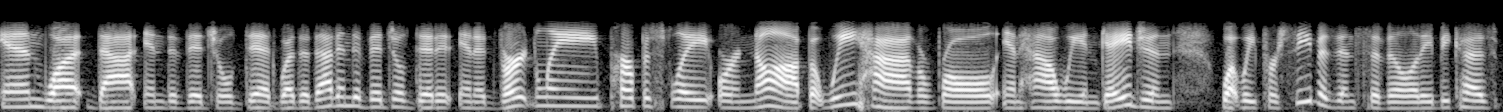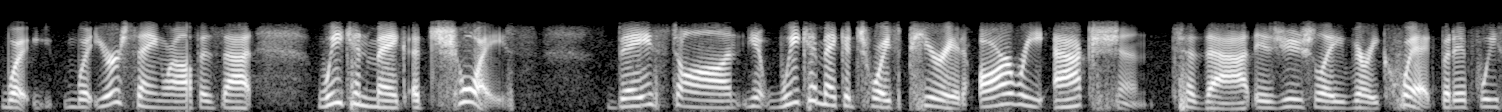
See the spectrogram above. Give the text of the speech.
in what that individual did, whether that individual did it inadvertently, purposefully, or not. But we have a role in how we engage in what we perceive as incivility because what what you're saying, Ralph, is that we can make a choice based on you know, we can make a choice period. Our reaction to that is usually very quick. But if we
